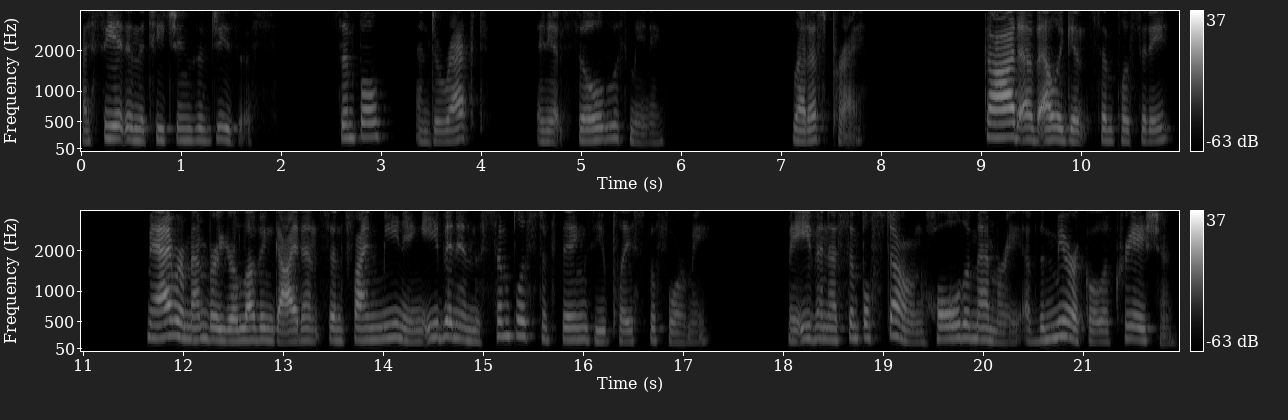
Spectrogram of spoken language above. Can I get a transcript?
I see it in the teachings of Jesus simple and direct and yet filled with meaning. Let us pray. God of elegant simplicity, may I remember your loving guidance and find meaning even in the simplest of things you place before me. May even a simple stone hold a memory of the miracle of creation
